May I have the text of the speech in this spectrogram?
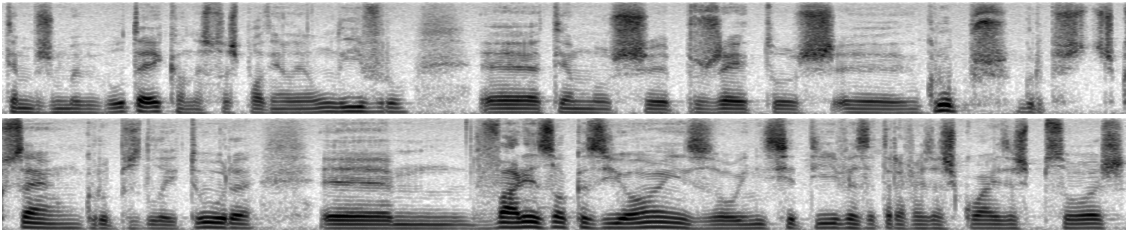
Temos uma biblioteca onde as pessoas podem ler um livro, uh, temos eh, projetos, uh, grupos, grupos de discussão, grupos de leitura, uh, várias ocasiões ou iniciativas através das quais as pessoas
